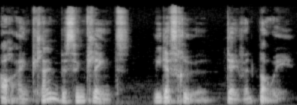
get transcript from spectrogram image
auch ein klein bisschen klingt wie der frühe David Bowie.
